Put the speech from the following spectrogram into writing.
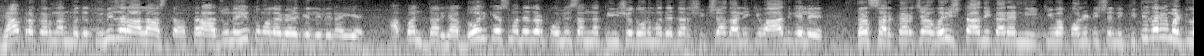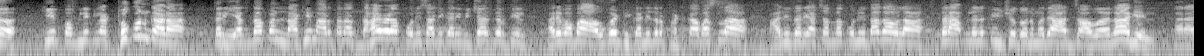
ह्या प्रकरणांमध्ये तुम्ही जर आला असता तर अजूनही तुम्हाला वेळ गेलेली नाहीये. आपण जर ह्या दोन केसमध्ये जर पोलिसांना तीनशे दोन मध्ये जर शिक्षा झाली किंवा आत गेले तर सरकारच्या वरिष्ठ अधिकाऱ्यांनी किंवा पॉलिटिशियननी किती जरी म्हटलं की पब्लिकला ठोकून काढा तर एकदा पण लाठी मारताना दहा वेळा पोलीस अधिकारी विचार करतील अरे बाबा अवघड ठिकाणी जर फटका बसला आणि जर याच्यातला कोणी दगावला तर आपल्याला तीनशे दोन मध्ये आज जावं लागेल. हा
